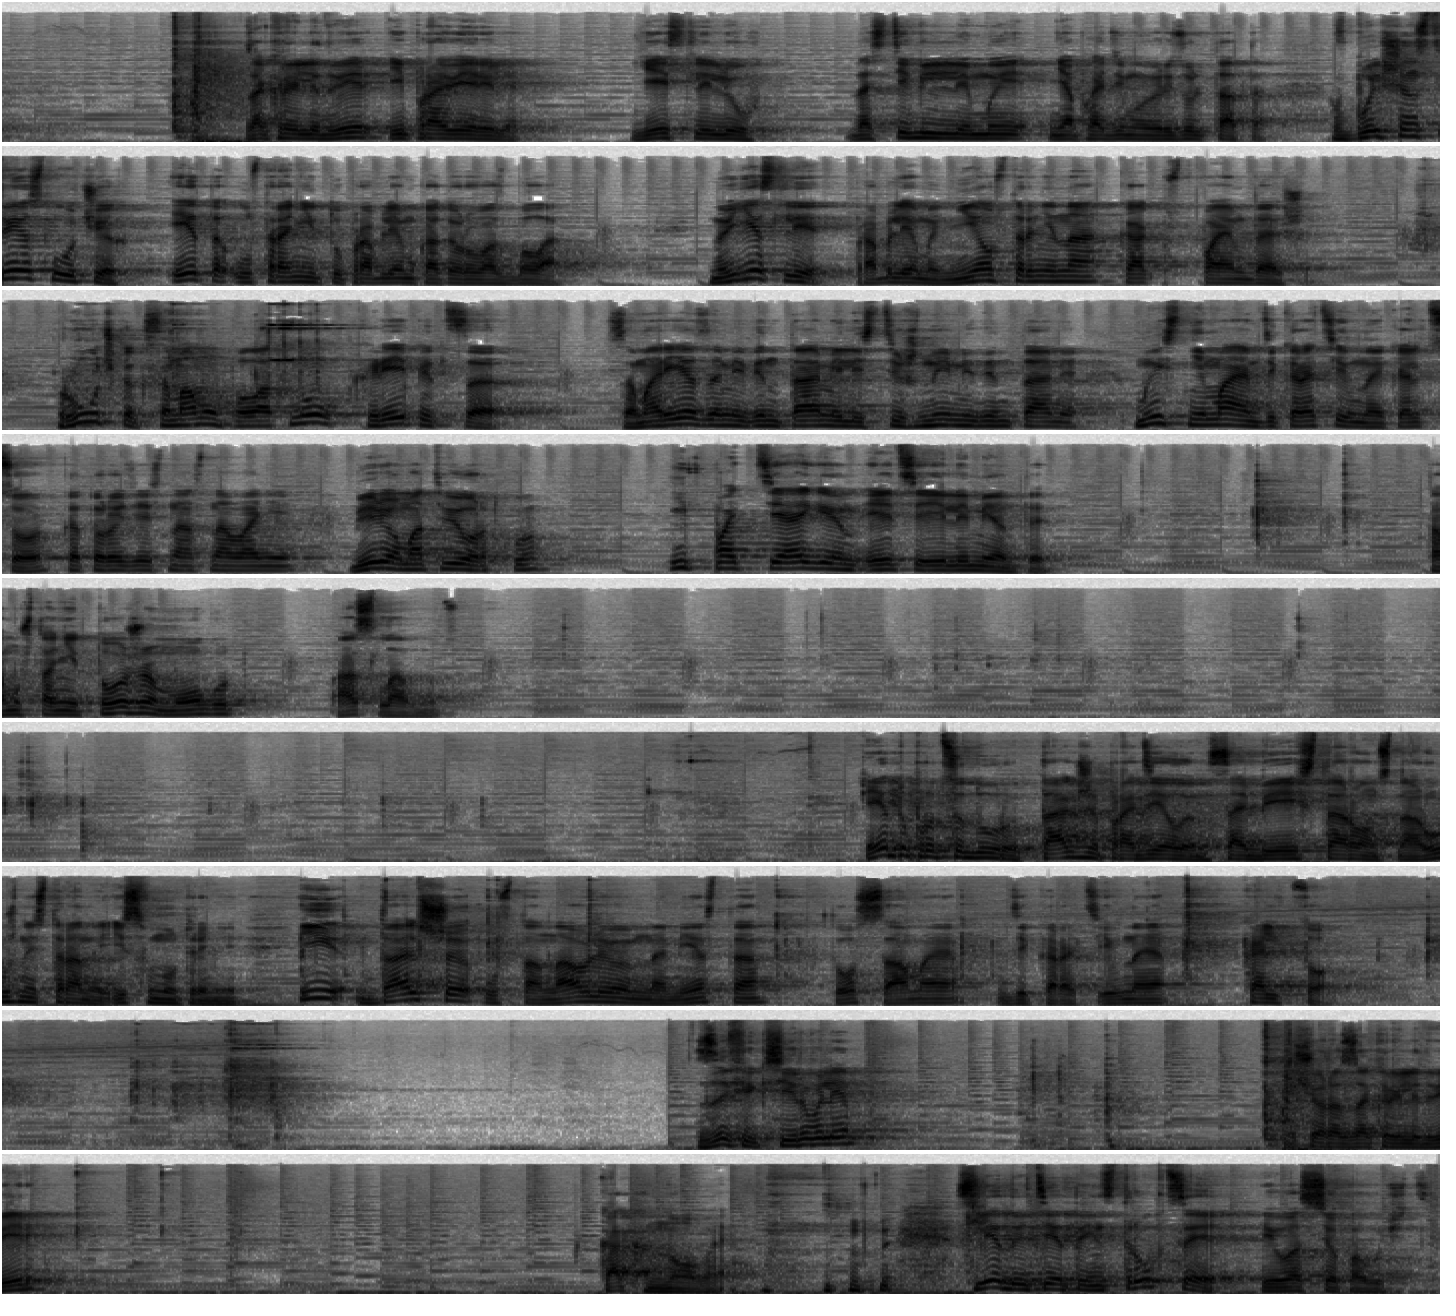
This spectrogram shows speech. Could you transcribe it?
Закрыли дверь и проверили, есть ли люфт, достигли ли мы необходимого результата. В большинстве случаев это устранит ту проблему, которая у вас была. Но если проблема не устранена, как поступаем дальше? Ручка к самому полотну крепится саморезами, винтами или стяжными винтами. Мы снимаем декоративное кольцо, которое здесь на основании, берем отвертку и подтягиваем эти элементы, потому что они тоже могут ослабнуть. Эту процедуру также проделаем с обеих сторон, с наружной стороны и с внутренней. И дальше устанавливаем на место то самое декоративное кольцо. Зафиксировали. Еще раз закрыли дверь. Как новая. Следуйте этой инструкции, и у вас все получится.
